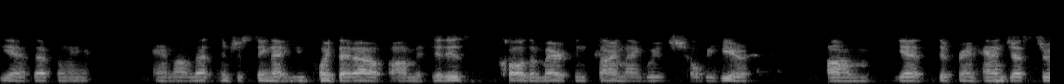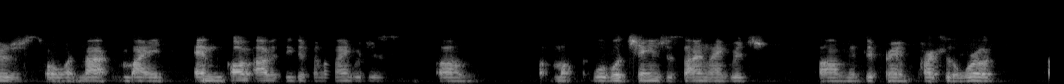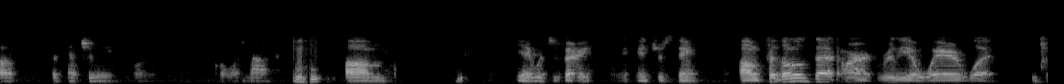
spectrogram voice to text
Yeah, definitely. And um, that's interesting that you point that out. Um, it, is called American Sign Language over here. Um, yet different hand gestures or whatnot might, and obviously different languages um, will, will change the sign language um, in different parts of the world, uh, potentially, or, whatnot. Mm-hmm. Um, yeah, which is very interesting. Um, for those that aren't really aware what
